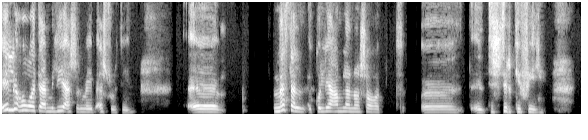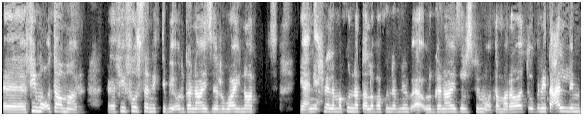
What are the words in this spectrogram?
إيه اللي هو تعمليه عشان ما يبقاش روتين آه مثلا الكلية عاملة نشاط آه تشتركي فيه آه في مؤتمر آه في فرصة إنك تبقي organizer why not يعني إحنا لما كنا طلبة كنا بنبقى organizers في مؤتمرات وبنتعلم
